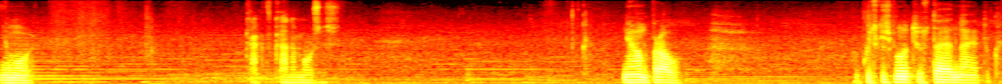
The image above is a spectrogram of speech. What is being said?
Не мога. Как така не можеш? Нямам право. Ако искаш, мога да ти оставя една е тук.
